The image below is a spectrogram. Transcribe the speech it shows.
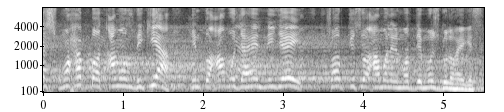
এস মোহাব্বত আমল দেখিয়া কিন্তু আবু জাহেদ নিজেই সব কিছু আমলের মধ্যে মুশগুল হয়ে গেছে।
